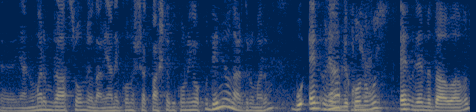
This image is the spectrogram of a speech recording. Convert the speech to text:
Ee, yani umarım rahatsız olmuyorlar. Yani konuşacak başka bir konu yok mu demiyorlardır umarım. Bu en önemli konumuz, en önemli davamız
